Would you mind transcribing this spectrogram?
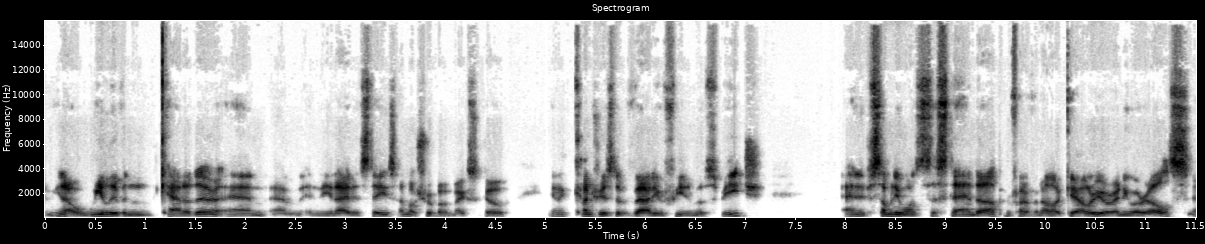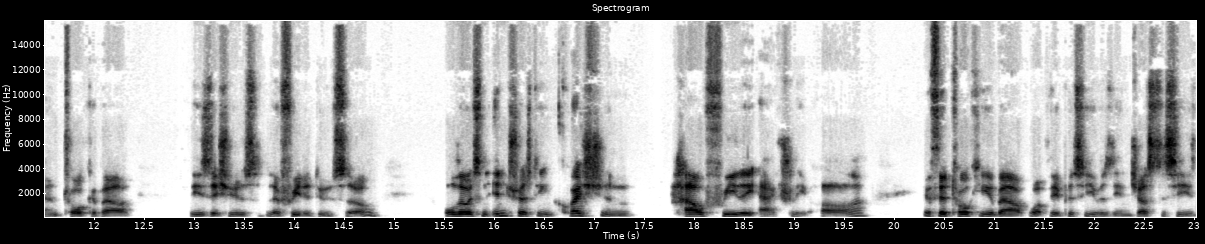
you know, we live in Canada and, and in the United States. I'm not sure about Mexico. In countries that value freedom of speech, and if somebody wants to stand up in front of an art gallery or anywhere else and talk about these issues, they're free to do so. Although it's an interesting question how free they actually are. If they're talking about what they perceive as the injustices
